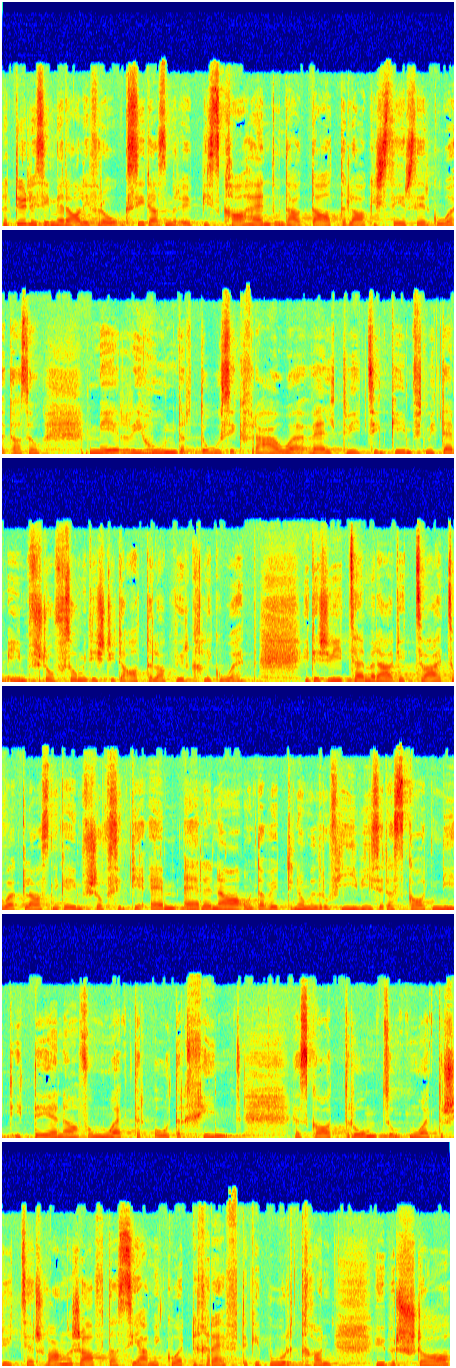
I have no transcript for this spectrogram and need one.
Natürlich sind wir alle froh gewesen, dass wir etwas hatten und auch die Datenlage ist sehr, sehr gut. Also mehrere hunderttausend Frauen weltweit sind geimpft mit dem Impfstoff, somit ist die Datenlage wirklich gut. In der Schweiz haben wir auch die zwei zugelassenen Impfstoffe, sind die mRNA und da möchte ich nochmal darauf hinweisen, das geht nicht in die DNA von Mutter oder Kind. Es geht darum, um die Mutter schützen der Schwangerschaft, dass sie auch mit guten Kräften die Geburt kann überstehen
